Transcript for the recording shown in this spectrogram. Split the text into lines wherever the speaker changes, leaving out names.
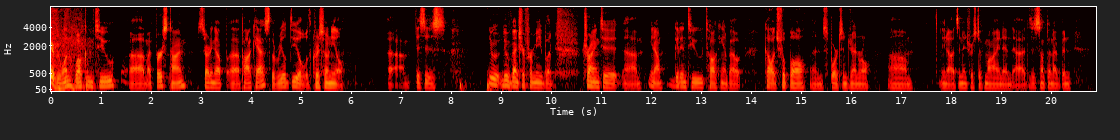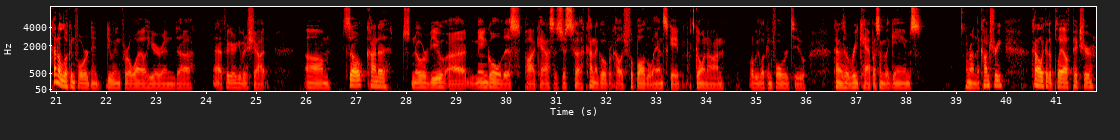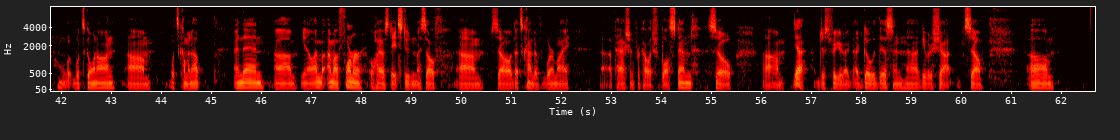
Hey everyone, welcome to uh, my first time starting up a podcast, The Real Deal with Chris O'Neill. Um, this is new new venture for me, but trying to um, you know get into talking about college football and sports in general. Um, you know, it's an interest of mine, and uh, this is something I've been kind of looking forward to doing for a while here, and uh, I figured I'd give it a shot. Um, so, kind of just an overview. Uh, main goal of this podcast is just to kind of go over college football, the landscape, what's going on, what we're looking forward to, kind of a recap of some of the games around the country, kind of look at the playoff picture, what, what's going on, um, what's coming up, and then um, you know I'm I'm a former Ohio State student myself, um, so that's kind of where my uh, passion for college football stemmed. So um, yeah, just figured I'd, I'd, go with this and uh, give it a shot. So, um,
